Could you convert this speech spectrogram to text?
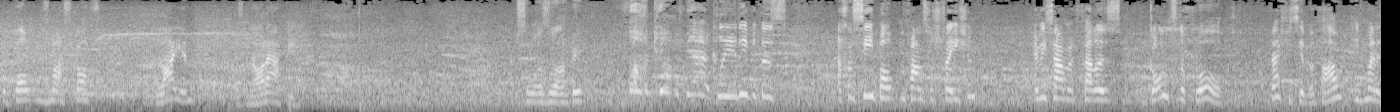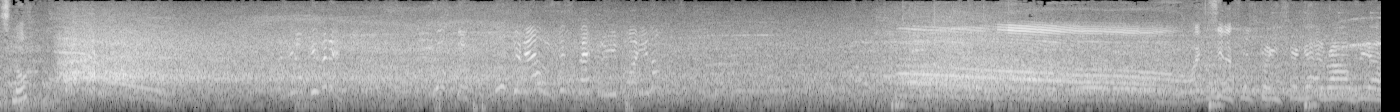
But Bolton's mascot, Lion, is not happy. So was happy. Fuck off, yeah, clearly, because I can see Bolton fans' frustration. Every time a fella's gone to the floor, the referee's given a foul, even when it's not. Is he not giving it? What the fucking hell is this referee playing on? I can see the frustration getting around here.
